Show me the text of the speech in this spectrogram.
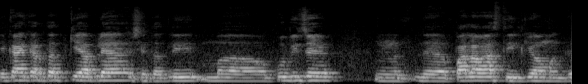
ते काय करतात की आपल्या शेतातली कोबीचे अं, पालावा असतील किंवा मग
